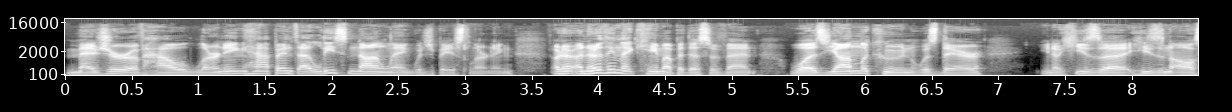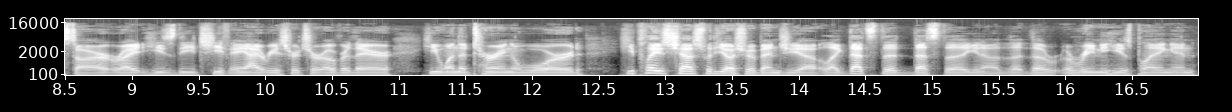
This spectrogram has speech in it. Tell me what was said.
measure of how learning happens, at least non-language based learning. Another thing that came up at this event was Yann LeCun was there. You know, he's a he's an all-star, right? He's the chief AI researcher over there. He won the Turing Award. He plays chess with Yoshua Bengio. Like that's the that's the, you know, the, the arena he's playing in.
